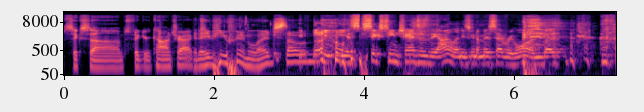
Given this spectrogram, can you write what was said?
six um figure contract? did AB win Ledgestone though? He, he has 16 chances of the island. He's gonna miss every one, but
